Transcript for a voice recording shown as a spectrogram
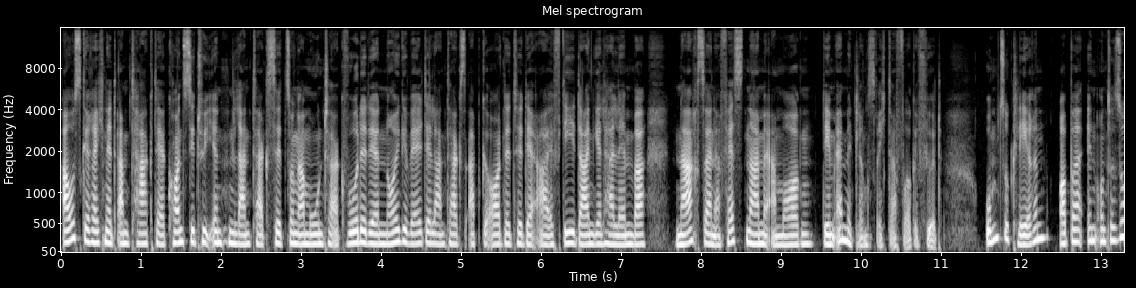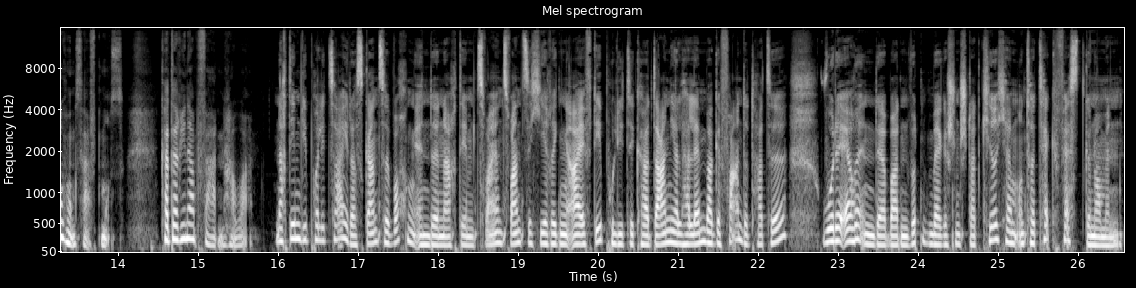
Ausgerechnet am Tag der konstituierenden Landtagssitzung am Montag wurde der neu gewählte Landtagsabgeordnete der AfD Daniel Halember nach seiner Festnahme am Morgen dem Ermittlungsrichter vorgeführt, um zu klären, ob er in Untersuchungshaft muss. Katharina Pfadenhauer. Nachdem die Polizei das ganze Wochenende nach dem 22-jährigen AfD-Politiker Daniel Halember gefahndet hatte, wurde er in der baden-württembergischen Stadt Kirchheim unter Teck festgenommen.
